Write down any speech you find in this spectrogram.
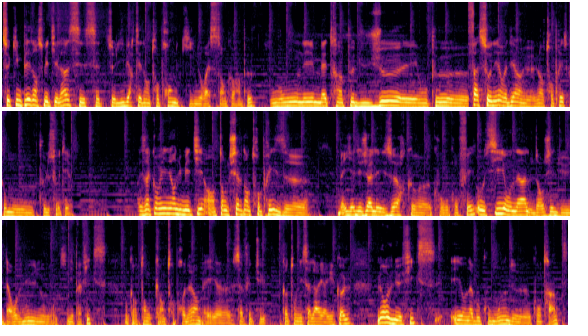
Ce qui me plaît dans ce métier-là, c'est cette liberté d'entreprendre qui nous reste encore un peu. On est maître un peu du jeu et on peut façonner, on va dire, l'entreprise comme on peut le souhaiter. Les inconvénients du métier en tant que chef d'entreprise, euh, ben, il y a déjà les heures qu'on fait. Aussi, on a le danger d'un revenu qui n'est pas fixe. Donc en tant qu'entrepreneur, ben, euh, ça fluctue. Quand on est salarié agricole, le revenu est fixe et on a beaucoup moins de contraintes.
